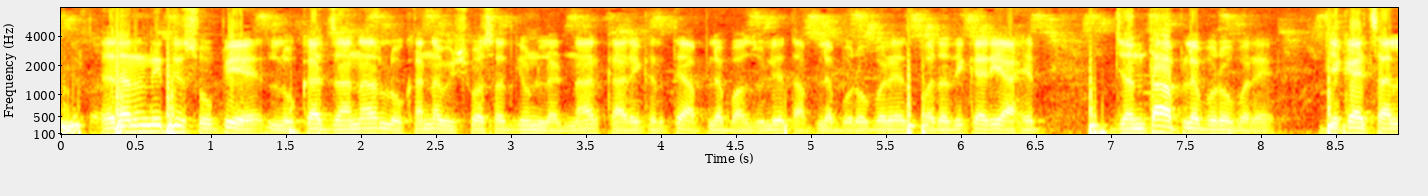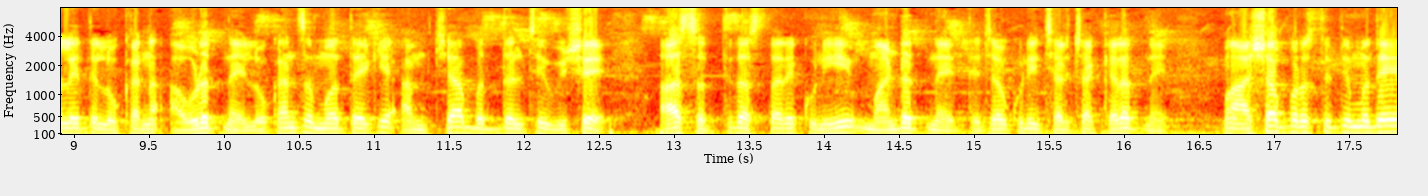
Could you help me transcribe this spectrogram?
रणनीती सोपी आहे. लोकात जाणार लोकांना विश्वासात घेऊन लढणार. कार्यकर्ते आपल्या बाजूला आहेत आपल्या बरोबर आहेत पदाधिकारी आहेत जनता आपल्या बरोबर आहे. जे काय चाललंय ते लोकांना आवडत नाही. लोकांचं मत आहे की आमच्याबद्दलचे विषय आज सत्तेत असणारे कुणीही मांडत नाहीत त्याच्यावर कुणी चर्चा करत नाही. मग अशा परिस्थितीमध्ये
